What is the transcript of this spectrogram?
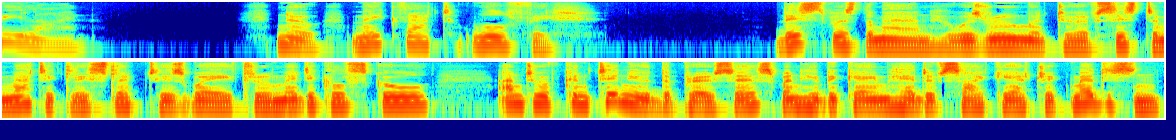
feline. No, make that wolfish. This was the man who was rumoured to have systematically slept his way through medical school and to have continued the process when he became head of psychiatric medicine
